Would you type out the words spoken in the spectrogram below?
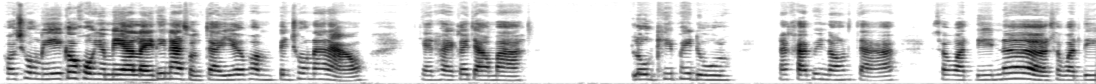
เพราะช่วงนี้ก็คงจะมีอะไรที่น่าสนใจเยอะเพราะมันเป็นช่วงหน้าหนาวยายไทยก็จะเอามาลงคลิปให้ดูนะคะ พี่น้องจ๋าสวัสดีเนอร์สวัสดี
